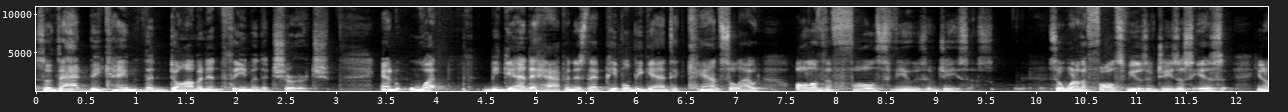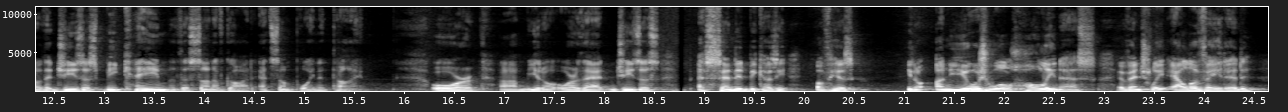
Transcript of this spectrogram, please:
So that became the dominant theme in the church. And what began to happen is that people began to cancel out all of the false views of Jesus. So one of the false views of Jesus is, you know, that Jesus became the Son of God at some point in time, or um, you know, or that Jesus ascended because he, of his, you know, unusual holiness, eventually elevated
